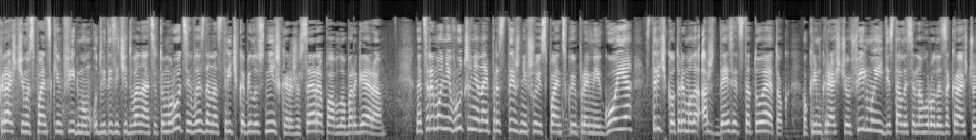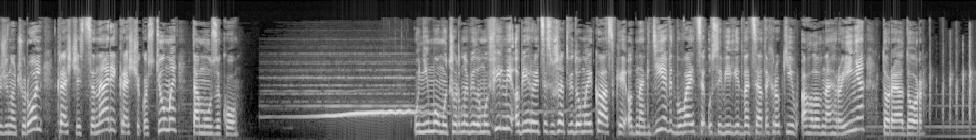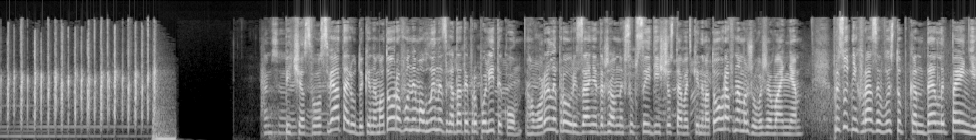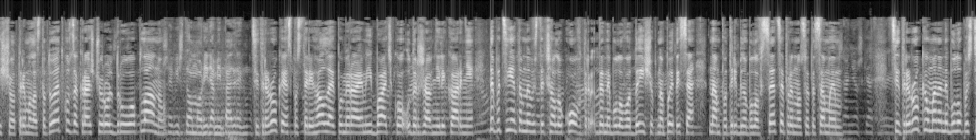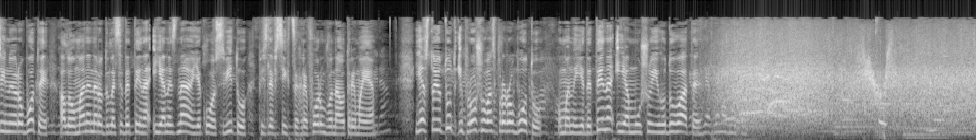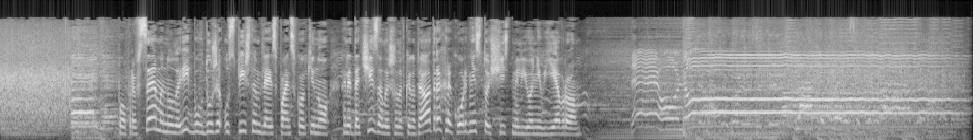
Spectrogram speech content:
Кращим іспанським фільмом у 2012 році визнана стрічка Білосніжка режисера Пабло Бергера. На церемонії вручення найпрестижнішої іспанської премії Гоя стрічка отримала аж 10 статуеток. Окрім кращого фільму, їй дісталися нагороди за кращу жіночу роль, кращий сценарій, кращі костюми та музику. У німому чорно-білому фільмі обігрується сюжет відомої казки. Однак дія відбувається у Севільї 20-х років, а головна героїня Тореадор. Під час свого свята люди кінематографу не могли не згадати про політику. Говорили про урізання державних субсидій, що ставить кінематограф на межу виживання. Присутніх вразив виступ Кандели Пеньї, що отримала статуетку за кращу роль другого плану. Ці три роки я спостерігала, як помирає мій батько у державній лікарні, де пацієнтам не вистачало ковдр, де не було води, щоб напитися. Нам потрібно було все це приносити самим. Ці три роки у мене не було постійної роботи, але у мене народилася дитина, і я не знаю, яку освіту після всіх цих реформ вона отримає. Я стою тут і прошу вас про роботу. У мене є дитина, і я мушу її годувати. Попри все, минулий рік був дуже успішним для іспанського кіно. Глядачі залишили в кінотеатрах рекордні 106 мільйонів євро.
